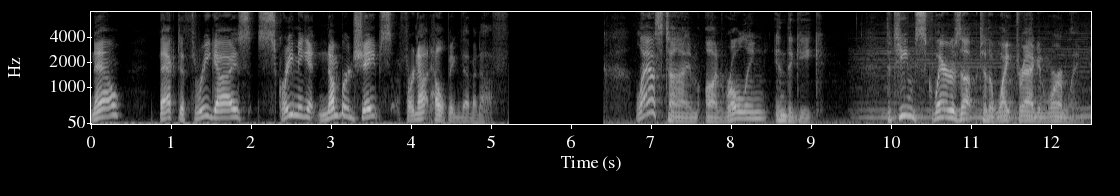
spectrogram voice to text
Now, back to three guys screaming at numbered shapes for not helping them enough. Last time on Rolling in the Geek, the team squares up to the White Dragon Wormling,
